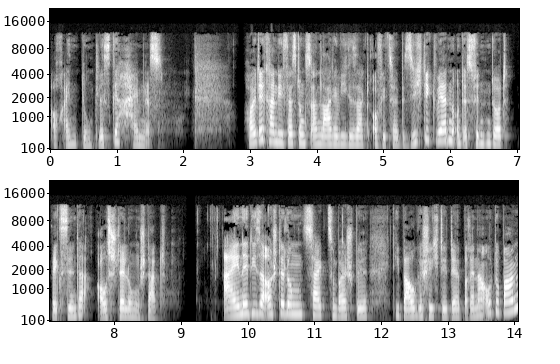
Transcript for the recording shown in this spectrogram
auch ein dunkles Geheimnis. Heute kann die Festungsanlage, wie gesagt, offiziell besichtigt werden und es finden dort wechselnde Ausstellungen statt. Eine dieser Ausstellungen zeigt zum Beispiel die Baugeschichte der Brennerautobahn.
